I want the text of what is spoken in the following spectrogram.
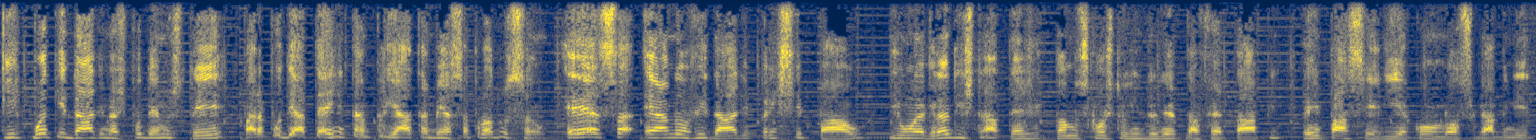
que quantidade nós podemos ter para poder até a gente ampliar também essa produção. Essa é a novidade principal e uma grande estratégia que estamos construindo dentro da FETAP, em parceria com o nosso gabinete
